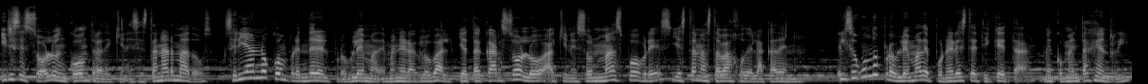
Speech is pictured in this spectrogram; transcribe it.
Irse solo en contra de quienes están armados sería no comprender el problema de manera global y atacar solo a quienes son más pobres y están hasta abajo de la cadena. El segundo problema de poner esta etiqueta, me comenta Henry,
